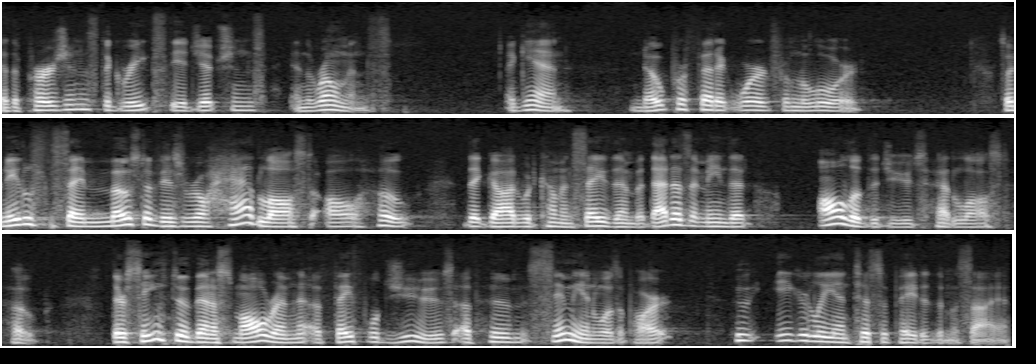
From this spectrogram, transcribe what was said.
the Persians, the Greeks, the Egyptians, and the Romans. Again, no prophetic word from the Lord. So, needless to say, most of Israel had lost all hope that God would come and save them, but that doesn't mean that all of the Jews had lost hope. There seems to have been a small remnant of faithful Jews, of whom Simeon was a part, who eagerly anticipated the Messiah.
